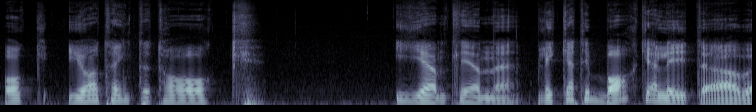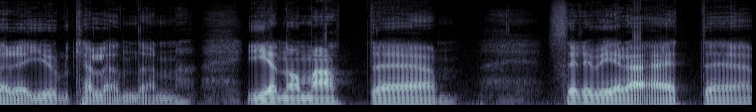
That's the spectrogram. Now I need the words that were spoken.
Och jag tänkte ta och egentligen eh, blicka tillbaka lite över julkalendern genom att eh, servera ett eh,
